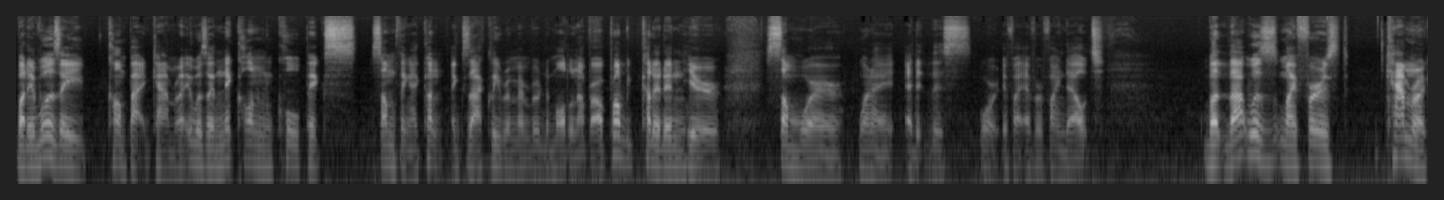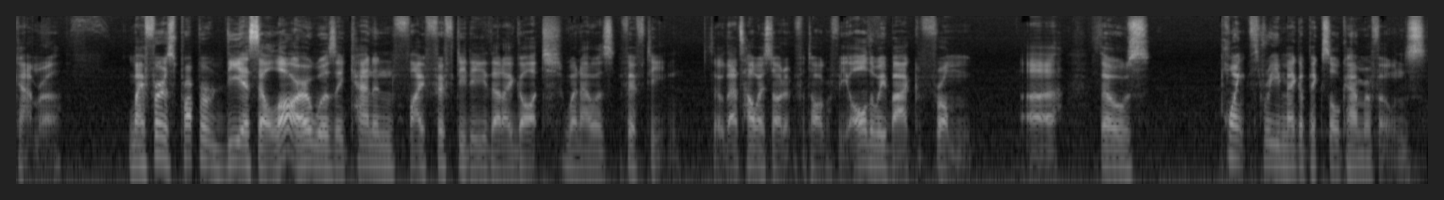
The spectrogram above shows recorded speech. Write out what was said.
but it was a compact camera. It was a Nikon Coolpix something. I can't exactly remember the model number. I'll probably cut it in here somewhere when I edit this or if I ever find out. But that was my first camera camera. My first proper DSLR was a Canon 550D that I got when I was 15. So that's how I started photography, all the way back from uh, those 0.3 megapixel camera phones.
